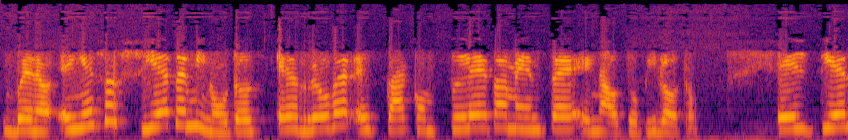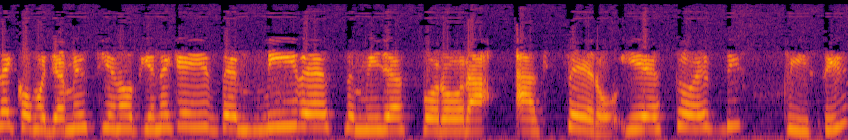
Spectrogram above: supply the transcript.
Bueno, en esos siete minutos, el rover está completamente en autopiloto. Él tiene, como ya mencionó, tiene que ir de miles de millas por hora a cero. Y esto es difícil,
